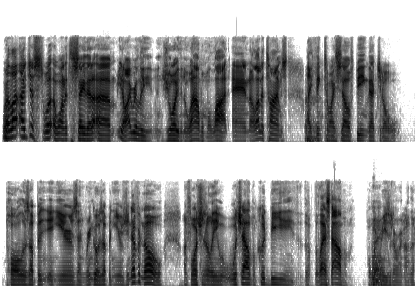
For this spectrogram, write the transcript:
Well, I, I just wa- I wanted to say that um, you know I really enjoy the new album a lot, and a lot of times I think to myself, being that you know Paul is up in, in years and Ringo is up in years, you never know, unfortunately, which album could be the, the last album for one Right. reason or another.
